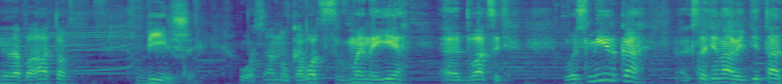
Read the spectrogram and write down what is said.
не набагато більше. Ось, а ну-ка, от в мене є е, 28-ка. Кстати, навіть і та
